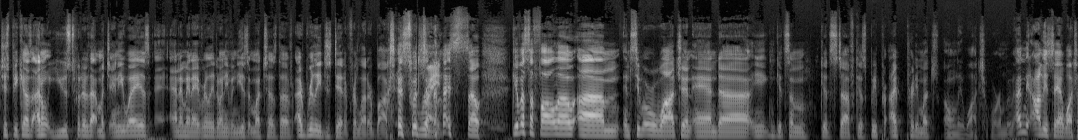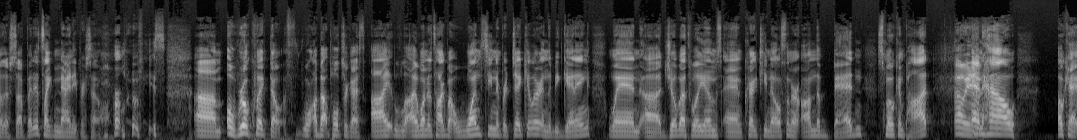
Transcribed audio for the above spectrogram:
just because I don't use Twitter that much anyways, and I mean I really don't even use it much as the I really just did it for Letterboxd. I switched Right. it. So give us a follow um, and see what we're watching, and uh, you can get some good stuff because we pr- I pretty much only watch horror movies. I mean obviously I watch other stuff, but it's like ninety percent horror movies. Um, oh, real quick though about Poltergeist, I I want to talk about one scene in particular in the beginning when uh, JoBeth Williams and Craig T Nelson are on the bed smoking pot Oh yeah. and how okay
